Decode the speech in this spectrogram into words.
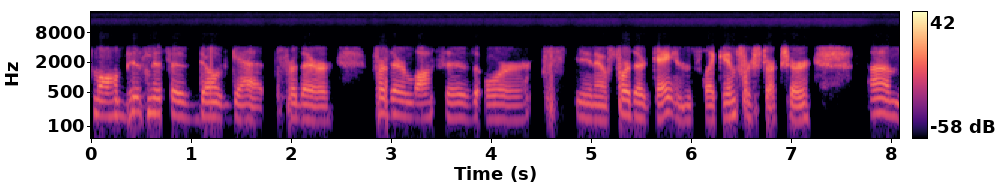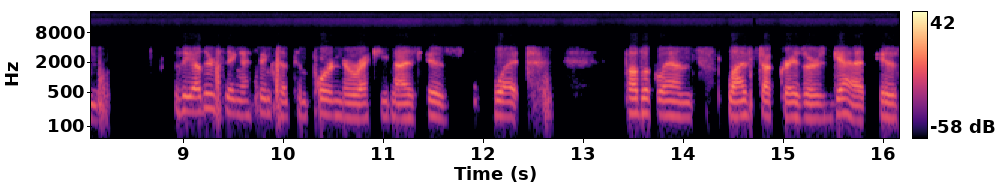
small businesses don't get for their for their losses or you know for their gains like infrastructure. Um, the other thing i think that's important to recognize is what public lands livestock grazers get is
